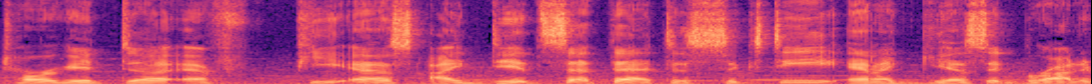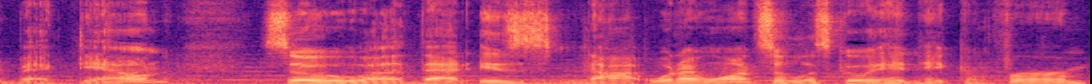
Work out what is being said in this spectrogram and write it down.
Target uh, FPS, I did set that to 60, and I guess it brought it back down. So uh, that is not what I want, so let's go ahead and hit confirm.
